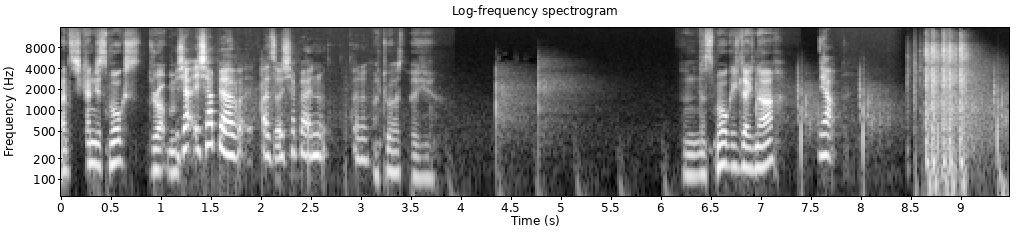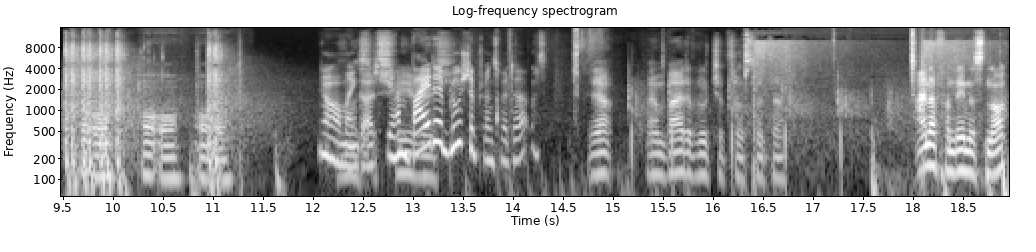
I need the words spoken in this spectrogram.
Kannst, ich kann die Smokes droppen. Ich, ich hab ja, also ich hab ja eine. Warte. Ach, du hast welche. Dann dann smoke ich gleich nach. Ja. Oh oh, oh oh, oh oh. Oh mein das Gott. Wir haben beide. Blue Chip Transmitter. Ja, wir haben beide Blue Chip Transmitter. Einer von denen ist Knock.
